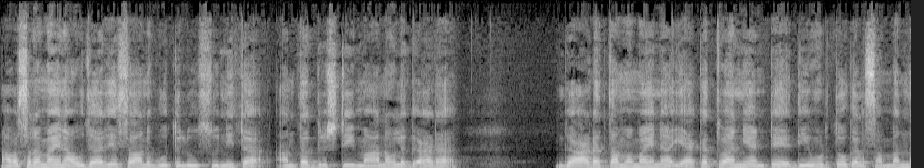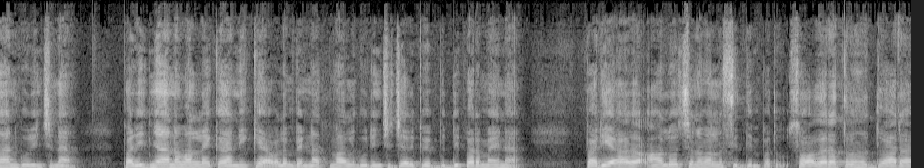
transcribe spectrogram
అవసరమైన ఔదార్య సానుభూతులు సున్నిత అంతర్దృష్టి మానవుల గాఢ గాఢతమమైన ఏకత్వాన్ని అంటే దేవుడితో గల సంబంధాన్ని గురించిన పరిజ్ఞానం వల్లనే కానీ కేవలం భిన్నత్వాల గురించి జరిపే బుద్ధిపరమైన పర్యా ఆలోచన వలన సిద్ధింపదు. సోదరత్వం ద్వారా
